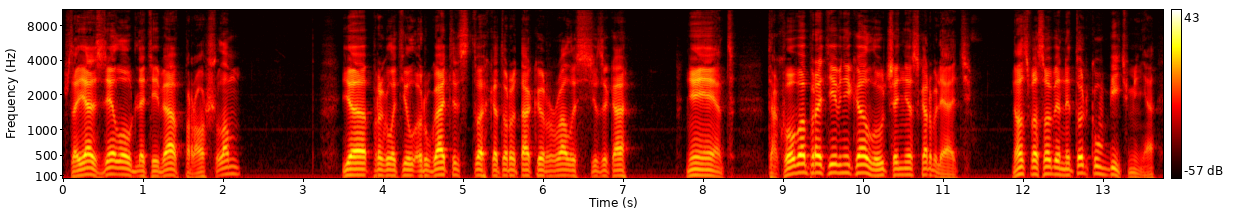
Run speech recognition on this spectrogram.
что я сделал для тебя в прошлом?» Я проглотил ругательство, которое так и рвалось с языка. «Нет, такого противника лучше не оскорблять. Он способен не только убить меня, —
